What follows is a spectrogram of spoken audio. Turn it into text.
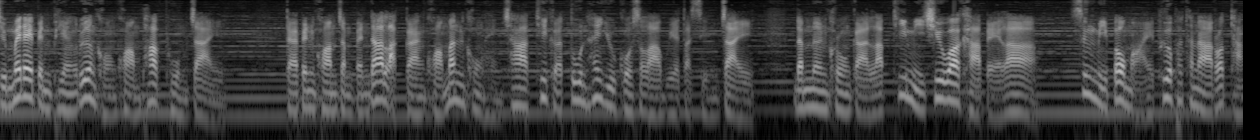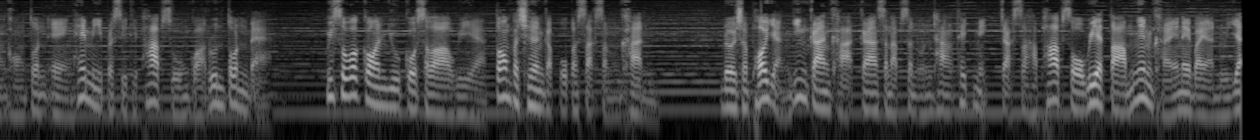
จึงไม่ได้เป็นเพียงเรื่องของความภาคภูมิใจ แต่เป็นความจำเป็นด้านหลักการความมั่นคงแห่งชาติที่กระตุ้นให้ยูโกสลาเวียตัดสินใจดำเนินโครงการลับที่มีชื่อว่าคาเปล่าซึ่งมีเป้าหมายเพื่อพัฒนารถถังของตนเองให้มีประสิทธิภาพสูงกว่ารุ่นต้นแบบ วิศวกรยูโกสลาเวียต้องเผชิญกับอุปสรรคสำคัญ โดยเฉพาะอย่างยิ่งการขาดการสนับสนุนทางเทคนิคจากสหภาพโซเวียตตามเงื่อนไขในใบอนุญ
